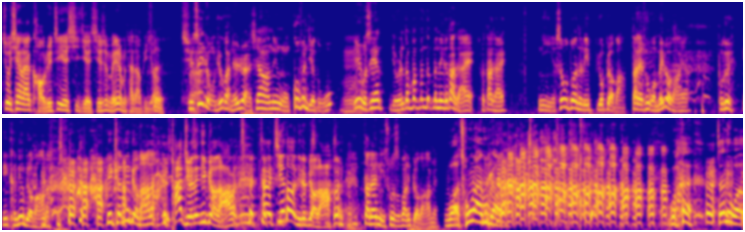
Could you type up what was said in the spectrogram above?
就先来考虑这些细节，其实没什么太大必要。是其实这种就感觉有点像那种过分解读，因为我之前有人问问问那个大宅说大宅。你是不是段子里有表达？大宅说：“我没表达呀。”不对，你肯定表达了，你肯定表达了。他觉得你表达了，他接到你的表达。大丹，你说实话，你表达没？我从来不表达，我真的我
